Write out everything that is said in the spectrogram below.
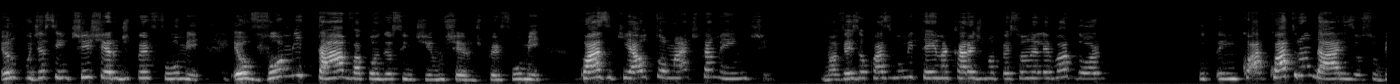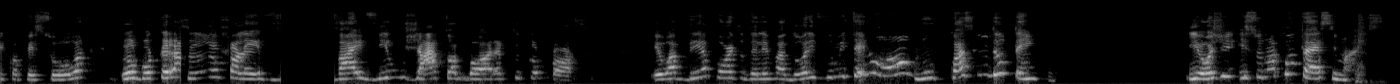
Eu não podia sentir cheiro de perfume. Eu vomitava quando eu sentia um cheiro de perfume, quase que automaticamente. Uma vez eu quase vomitei na cara de uma pessoa no elevador. Em quatro andares eu subi com a pessoa. Eu botei assim, eu falei, vai vir um jato agora, o que, que eu faço? Eu abri a porta do elevador e vomitei no hall. Não, quase não deu tempo. E hoje isso não acontece mais,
